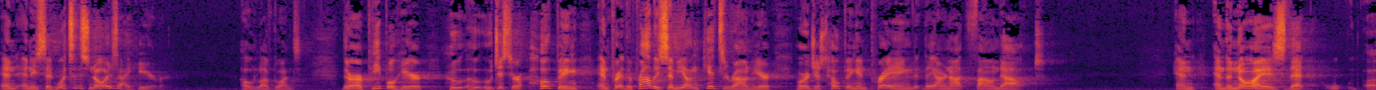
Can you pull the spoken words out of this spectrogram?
And, and he said, What's this noise I hear? Oh, loved ones, there are people here who, who, who just are hoping and praying. There are probably some young kids around here who are just hoping and praying that they are not found out. And, and the noise that uh,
